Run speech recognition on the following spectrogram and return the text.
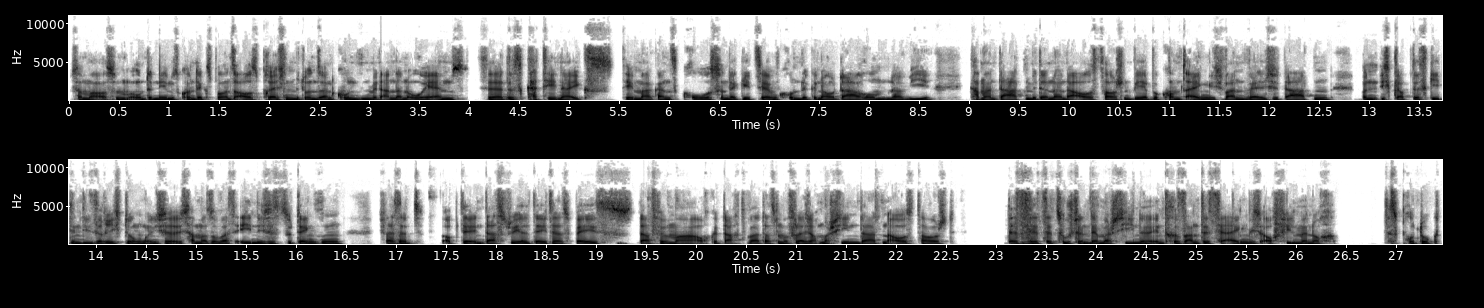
sagen wir, aus dem Unternehmenskontext bei uns ausbrechen, mit unseren Kunden, mit anderen OEMs, ist ja das Catena X-Thema ganz groß. Und da geht es ja im Grunde genau darum, ne, wie kann man Daten miteinander austauschen, wer bekommt eigentlich wann welche Daten. Und ich glaube, das geht in diese Richtung. Und ich, ich sag mal, so was ähnliches zu denken. Ich weiß nicht, ob der Industrial Data Space dafür mal auch gedacht war, dass man vielleicht auch Maschinendaten austauscht. Das ist jetzt der Zustand der Maschine. Interessant ist ja eigentlich auch vielmehr noch das Produkt.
